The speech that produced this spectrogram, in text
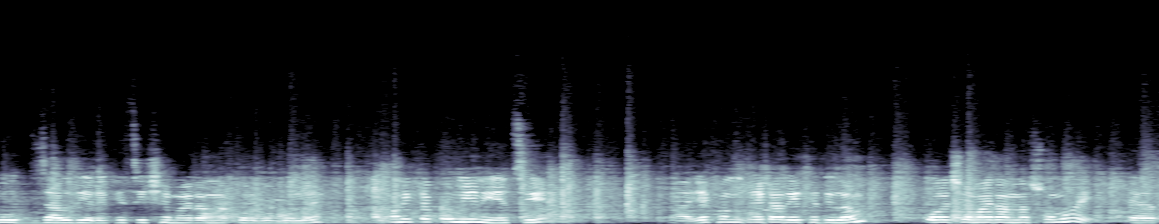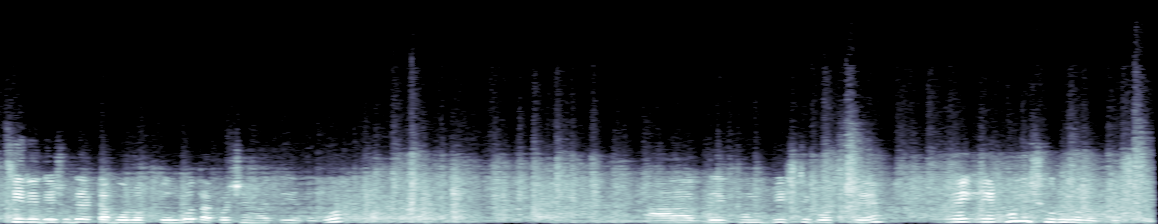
দুধ জাল দিয়ে রেখেছি, সেমাই রান্না করব বলে। অনেকটা কমিয়ে নিয়েছি। এখন এটা রেখে দিলাম। পরে সেমাই রান্নার সময় চিনি দিয়ে শুধু একটা বলক তুলবো, তারপর সেমাই দিয়ে দেবো। আর দেখুন, বৃষ্টি পড়ছে। এখনই শুরু হলো বৃষ্টি।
